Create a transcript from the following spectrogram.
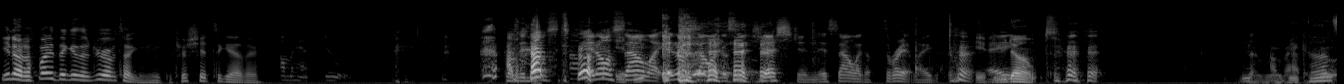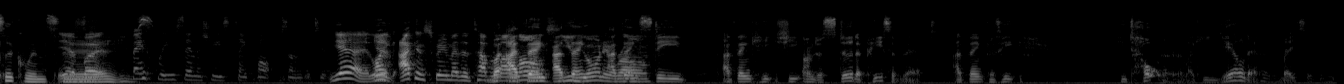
You know the funny thing is, if Drew ever tell you, you to get your shit together. I'm gonna have to do it. Cause it don't, it don't sound you- like it don't sound like a suggestion. It sounds like a threat. Like if hey. you don't, No, there I'm will be have to do it. consequences. Yeah, but- Basically, you're saying that she needs to take fault for some of it too. yeah, like I can scream at the top of my I lungs. think I you think doing it I wrong. think Steve I think he she understood a piece of that. I think because he he told her like he yelled at her basically,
